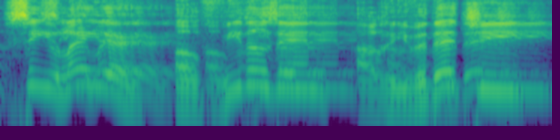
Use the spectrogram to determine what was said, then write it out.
See you later. Auf Wiedersehen. Arrivederci.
